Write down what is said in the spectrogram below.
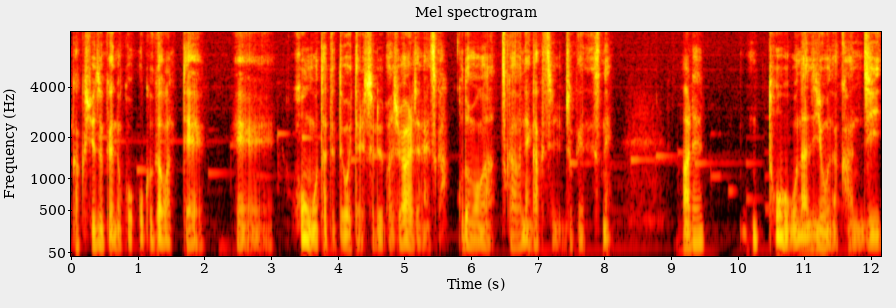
学習机のこう奥側って、えー、本を立てておいたりする場所あるじゃないですか。子供が使うね学習机ですね。あれと同じような感じ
